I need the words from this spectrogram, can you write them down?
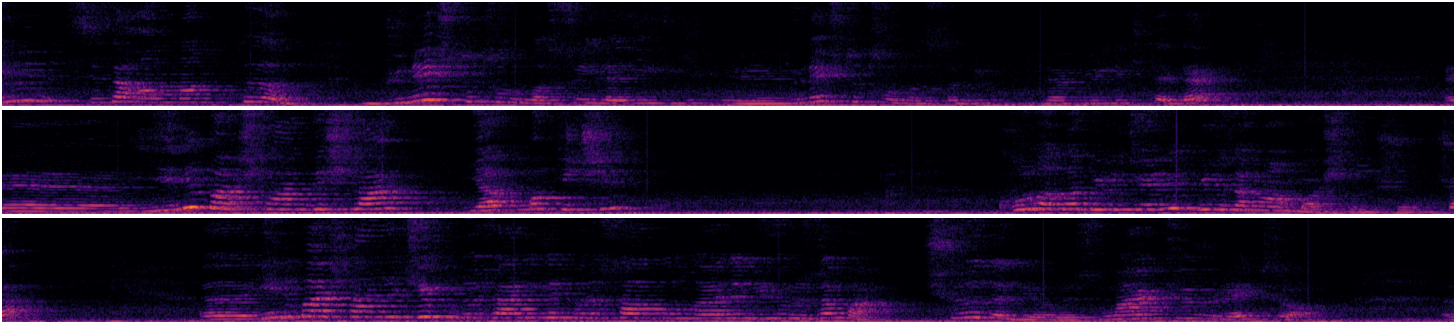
demin size anlattığım güneş tutulmasıyla ilgili güneş tutulması ile birlikte de e, yeni başlangıçlar yapmak için kullanabileceğiniz bir zaman başlamış olacak. E, yeni başlangıç yapın özellikle parasal konularda diyoruz ama şunu da diyoruz Merkür retro, e,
